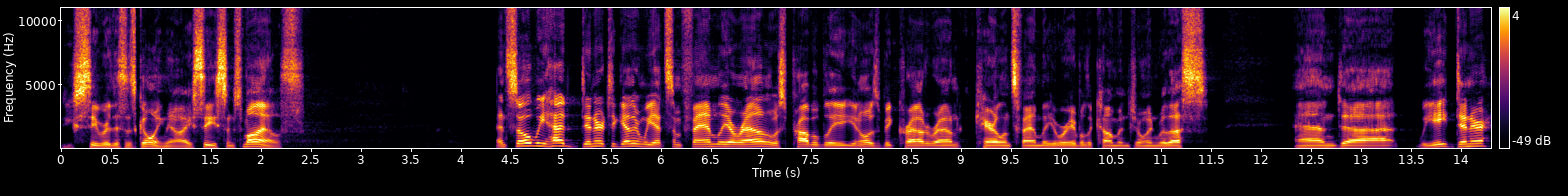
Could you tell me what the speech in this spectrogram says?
you see where this is going now. I see some smiles. And so we had dinner together and we had some family around. It was probably, you know, it was a big crowd around. Carolyn's family who were able to come and join with us. And uh, we ate dinner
